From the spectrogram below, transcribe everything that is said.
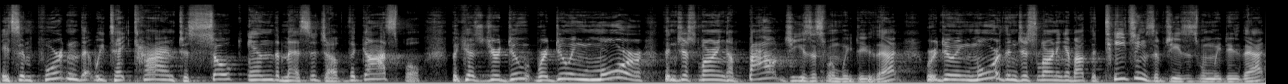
it's important that we take time to soak in the message of the gospel because do, we're doing more than just learning about Jesus when we do that. We're doing more than just learning about the teachings of Jesus when we do that.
